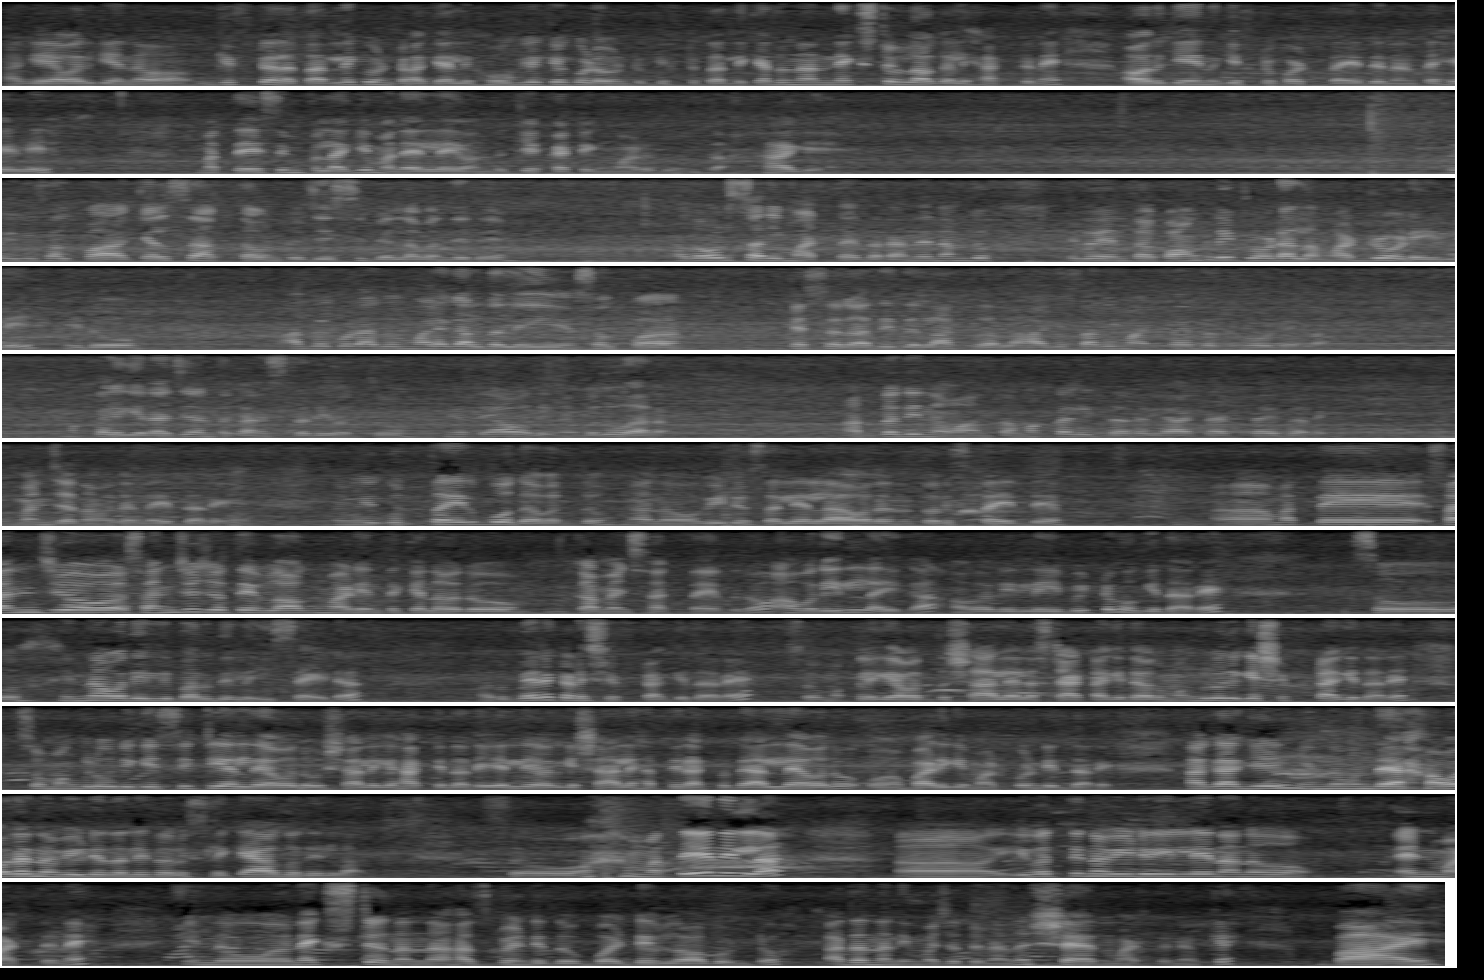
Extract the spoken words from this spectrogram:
ಹಾಗೆ ಅವ್ರಿಗೇನು ಗಿಫ್ಟ್ ಎಲ್ಲ ತರಲಿಕ್ಕೆ ಉಂಟು. ಹಾಗೆ ಅಲ್ಲಿ ಹೋಗಲಿಕ್ಕೆ ಕೂಡ ಉಂಟು ಗಿಫ್ಟ್ ತರಲಿಕ್ಕೆ. ಅದು ನಾನು ನೆಕ್ಸ್ಟ್ ವ್ಲಾಗಲ್ಲಿ ಹಾಕ್ತೇನೆ. ಅವ್ರಿಗೇನು ಗಿಫ್ಟ್ ಕೊಡ್ತಾ ಇದ್ದೇನೆ ಅಂತ ಹೇಳಿ. ಮತ್ತು ಸಿಂಪಲಾಗಿ ಮನೆಯಲ್ಲೇ ಒಂದು ಕೇಕ್ ಕಟಿಂಗ್ ಮಾಡೋದು ಅಂತ. ಹಾಗೆ. ಸೊ ಇಲ್ಲಿ ಸ್ವಲ್ಪ ಕೆಲಸ ಆಗ್ತಾ ಉಂಟು. ಜೆ ಸಿ ಬಿ ಎಲ್ಲ ಬಂದಿದೆ. ರೋಡ್ ಸರಿ ಮಾಡ್ತಾ ಇದ್ದಾರೆ. ಅಂದರೆ ನಮ್ಮದು ಇದು ಎಂಥ ಕಾಂಕ್ರೀಟ್ ಅಲ್ಲ ಮಡ್ ರೋಡೇ ಇಲ್ಲಿ. ಇದು ಆದರೆ ಕೂಡ ಅದು ಮಳೆಗಾಲದಲ್ಲಿ ಸ್ವಲ್ಪ ಕೆಸರು ಅದು ಇದೆಲ್ಲ ಆಗ್ತದಲ್ಲ. ಹಾಗೆ ಸರಿ ಮಾಡ್ತಾ ಇದ್ದಾರೆ ರೋಡೆಲ್ಲ ಮಕ್ಕಳಿಗೆ ರಜೆ ಅಂತ ಕಾಣಿಸ್ತದೆ ಇವತ್ತು. ಇವತ್ತು ಯಾವ ದಿನ? ಬುಧವಾರ. ಅರ್ಧ ದಿನವ ಅಂತ. ಮಕ್ಕಳಿದ್ದಾರಲ್ಲಿ ಆಟ ಆಡ್ತಾ ಇದ್ದಾರೆ. ಮಂಜನವರೆಲ್ಲ ಇದ್ದಾರೆ. ನಿಮಗೆ ಗೊತ್ತಾ ಇರ್ಬೋದು ಅವರದ್ದು. ನಾನು ವೀಡಿಯೋಸಲ್ಲಿ ಎಲ್ಲ ಅವರನ್ನು ತೋರಿಸ್ತಾ ಇದ್ದೆ. ಮತ್ತು ಸಂಜು ಸಂಜು ಜೊತೆ ವ್ಲಾಗ್ ಮಾಡಿ ಅಂತ ಕೆಲವರು ಕಮೆಂಟ್ಸ್ ಹಾಕ್ತಾ ಇದ್ದರು ಅವರು ಇಲ್ಲ ಈಗ. ಅವರು ಇಲ್ಲಿ ಬಿಟ್ಟು ಹೋಗಿದ್ದಾರೆ. ಸೊ ಇನ್ನು ಅವರು ಇಲ್ಲಿ ಬರೋದಿಲ್ಲ ಈ ಸೈಡ್ ಅವರು ಬೇರೆ ಕಡೆ ಶಿಫ್ಟ್ ಆಗಿದ್ದಾರೆ. ಸೊ ಮಕ್ಕಳಿಗೆ ಅವರದ್ದು ಶಾಲೆ ಎಲ್ಲ ಸ್ಟಾರ್ಟ್ ಆಗಿದೆ. ಅವರು ಮಂಗಳೂರಿಗೆ ಶಿಫ್ಟ್ ಆಗಿದ್ದಾರೆ. ಸೊ ಮಂಗಳೂರಿಗೆ ಸಿಟಿಯಲ್ಲೇ ಅವರು ಶಾಲೆಗೆ ಹಾಕಿದ್ದಾರೆ. ಎಲ್ಲಿ ಅವರಿಗೆ ಶಾಲೆ ಹತ್ತಿರ ಆಗ್ತದೆ, ಅಲ್ಲೇ ಅವರು ಬಾಡಿಗೆ ಮಾಡಿಕೊಂಡಿದ್ದಾರೆ. ಹಾಗಾಗಿ ಇನ್ನು ಮುಂದೆ ಅವರನ್ನು ವಿಡಿಯೋದಲ್ಲಿ ತೋರಿಸಲಿಕ್ಕೆ ಆಗೋದಿಲ್ಲ. ಸೊ ಮತ್ತೇನಿಲ್ಲ. ಇವತ್ತಿನ ವಿಡಿಯೋ ಇಲ್ಲೇ ನಾನು ಎಂಡ್ ಮಾಡ್ತೇನೆ. ಇನ್ನು ನೆಕ್ಸ್ಟ್ ನನ್ನ ಹಸ್ಬೆಂಡಿದು ಬರ್ಡೇ ವ್ಲಾಗ್ ಉಂಟು. ಅದನ್ನು ನಿಮ್ಮ ಜೊತೆ ನಾನು ಶೇರ್ ಮಾಡ್ತೇನೆ ಓಕೆ ಬಾಯ್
